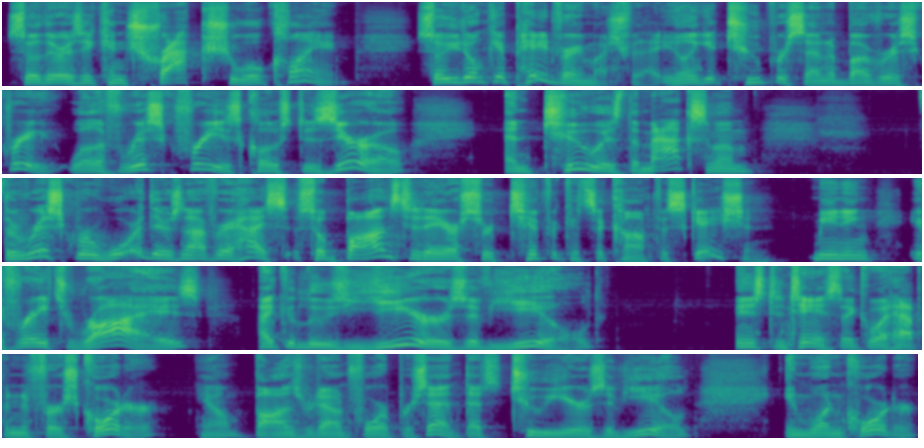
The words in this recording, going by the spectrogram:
So there is a contractual claim. So you don't get paid very much for that. You only get 2% above risk free. Well, if risk free is close to zero and two is the maximum, the risk reward there is not very high. So bonds today are certificates of confiscation, meaning if rates rise, I could lose years of yield instantaneous, like what happened in the first quarter. You know, bonds were down 4%. That's two years of yield in one quarter.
